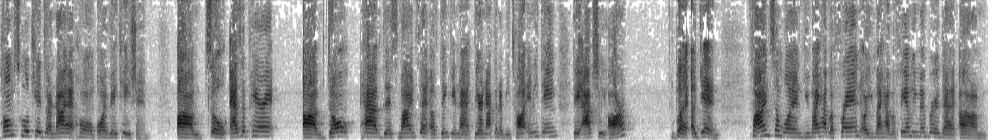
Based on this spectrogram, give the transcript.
Homeschool kids are not at home on vacation. Um so as a parent um don't have this mindset of thinking that they're not going to be taught anything. They actually are. But again find someone you might have a friend or you might have a family member that um,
